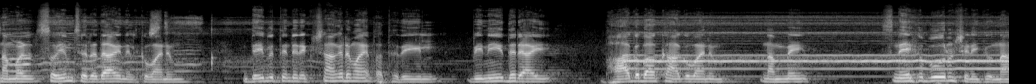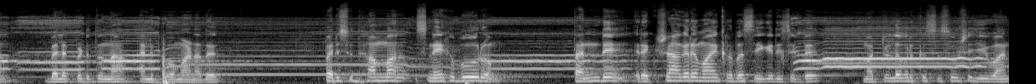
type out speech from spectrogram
നമ്മൾ സ്വയം ചെറുതായി നിൽക്കുവാനും ദൈവത്തിന്റെ രക്ഷാകരമായ പദ്ധതിയിൽ വിനീതരായി ഭാഗഭാക്കാകുവാനും നമ്മെ സ്നേഹപൂർവം ക്ഷണിക്കുന്ന ബലപ്പെടുത്തുന്ന അനുഭവമാണത്. പരിശുദ്ധ അമ്മ സ്നേഹപൂർവം തന്റെ രക്ഷാകരമായ കൃപ സ്വീകരിച്ചിട്ട് മറ്റുള്ളവർക്ക് ശുശ്രൂഷ ചെയ്യുവാൻ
